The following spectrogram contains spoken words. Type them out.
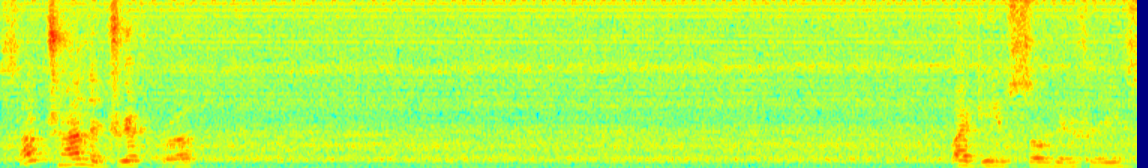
Stop trying to drift, bro. My game's so good for these.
